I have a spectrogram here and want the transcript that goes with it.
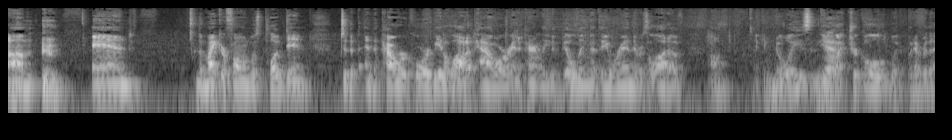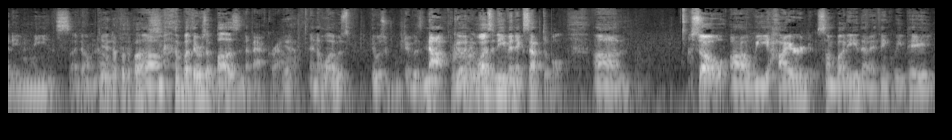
um, and the microphone was plugged in to the and the power cord we had a lot of power and apparently the building that they were in there was a lot of um, like a noise in the Yeah. electrical whatever that even means i don't know You end up with a buzz. um, but there was a buzz in the background Yeah. and the whole it was it was it was not good it wasn't even acceptable um, so uh, we hired somebody that I think we paid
